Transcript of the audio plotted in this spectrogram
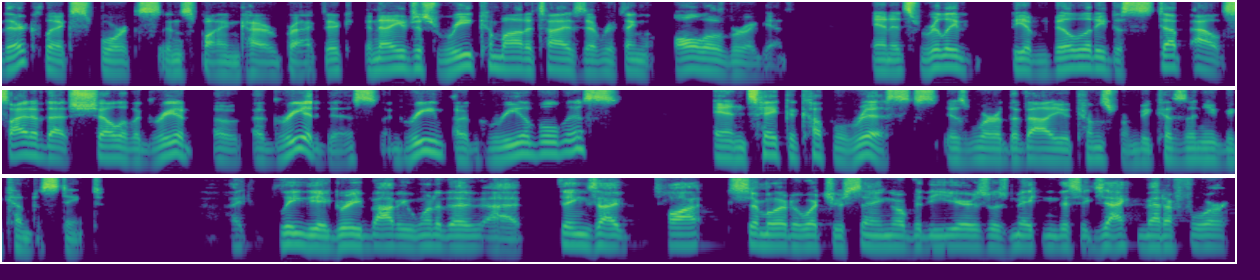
their clinic sports and spine chiropractic. And now you've just recommoditized everything all over again. And it's really the ability to step outside of that shell of agree, uh, agreeableness, agree, agreeableness, and take a couple risks is where the value comes from because then you become distinct. I completely agree, Bobby. One of the uh, things I've taught, similar to what you're saying over the years, was making this exact metaphor.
